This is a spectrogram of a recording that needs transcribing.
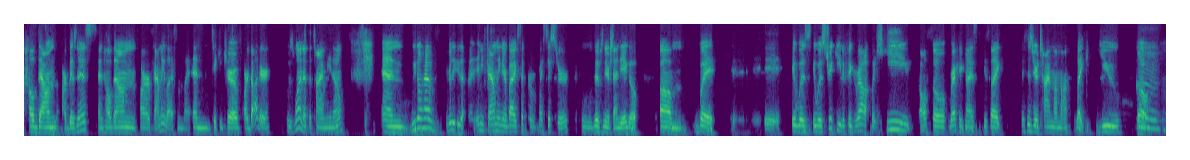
held down our business and held down our family life and, and taking care of our daughter, who was one at the time, you know. And we don't have really any family nearby except for my sister who lives near San Diego. Um, but it, it was it was tricky to figure out. But he also recognized he's like, "This is your time, Mama. Like you go mm-hmm.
